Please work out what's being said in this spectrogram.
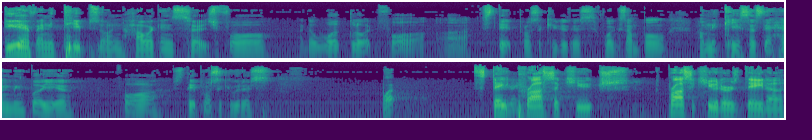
Do you have any tips on how I can search for the workload for uh, state prosecutors? For example, how many cases they're handling per year for state prosecutors? What? state prosecute, prosecutors data.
